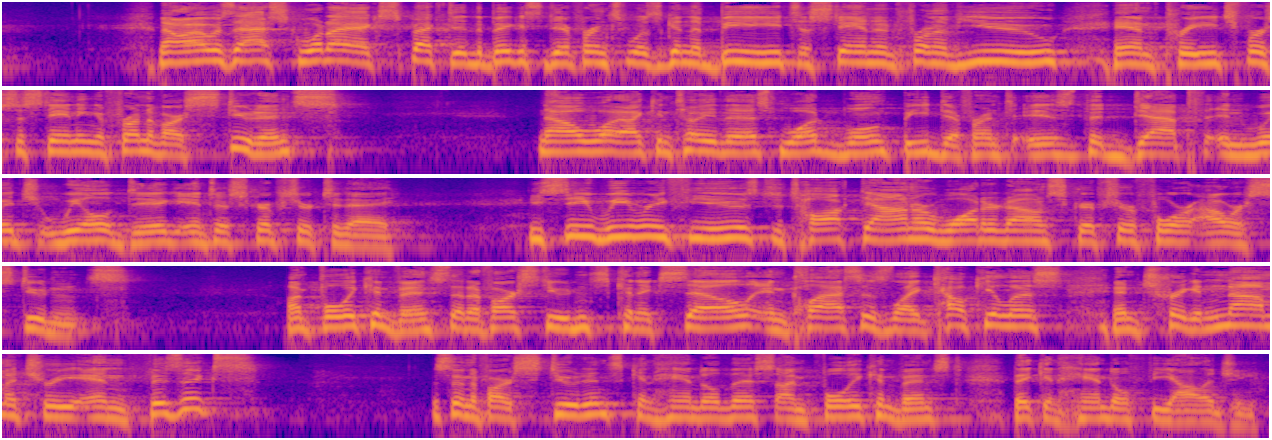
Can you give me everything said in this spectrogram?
Now, I was asked what I expected the biggest difference was going to be to stand in front of you and preach versus standing in front of our students. Now, what I can tell you this what won't be different is the depth in which we'll dig into Scripture today. You see, we refuse to talk down or water down Scripture for our students. I'm fully convinced that if our students can excel in classes like calculus and trigonometry and physics, listen, if our students can handle this, I'm fully convinced they can handle theology.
